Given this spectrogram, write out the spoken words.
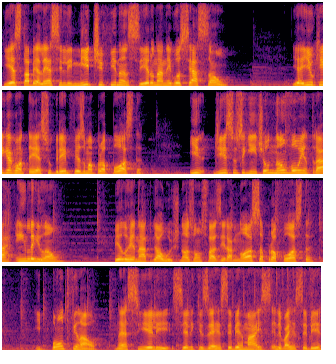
e estabelece limite financeiro na negociação. E aí o que, que acontece? O Grêmio fez uma proposta e disse o seguinte: eu não vou entrar em leilão pelo Renato Gaúcho. Nós vamos fazer a nossa proposta e ponto final. Né? Se, ele, se ele quiser receber mais, ele vai receber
